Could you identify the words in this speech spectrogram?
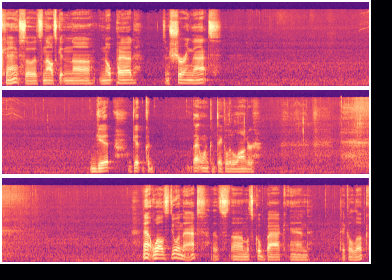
Okay, so it's now it's getting uh, Notepad. It's ensuring that. Git, Git could, that one could take a little longer. Yeah, while it's doing that, let's, um, let's go back and take a look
